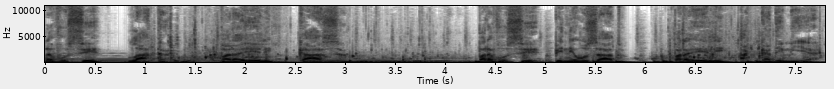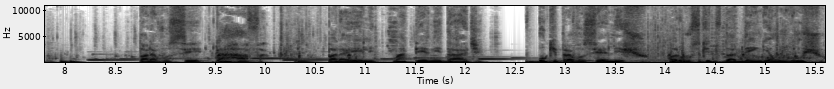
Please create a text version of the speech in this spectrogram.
Para você, lata. Para ele, casa. Para você, pneu usado. Para ele, academia. Para você, garrafa. Para ele, maternidade. O que para você é lixo, para o mosquito da dengue é um luxo.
